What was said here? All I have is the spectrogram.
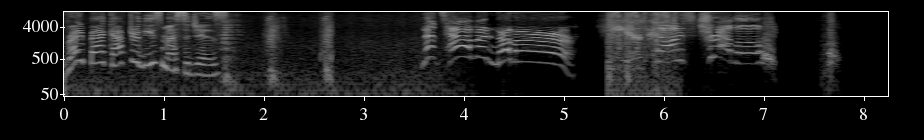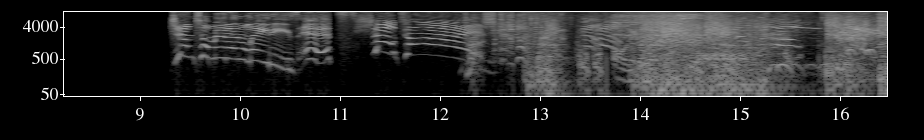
right back after these messages. Let's have another! Here comes trouble! Gentlemen and ladies, it's showtime! All yours!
